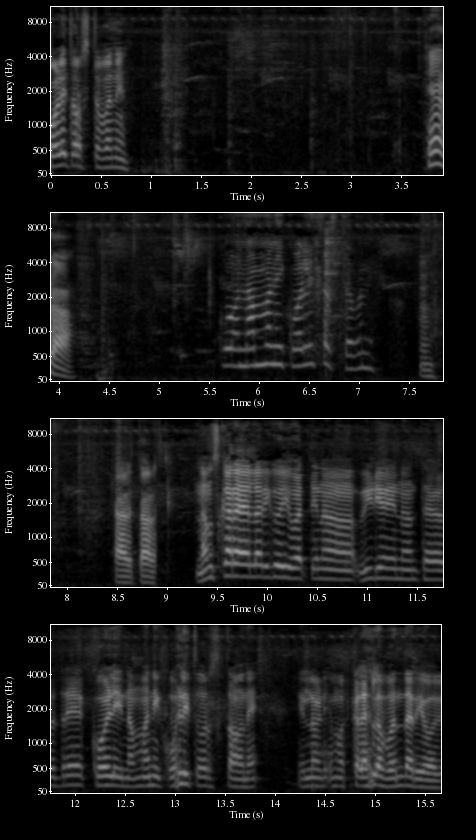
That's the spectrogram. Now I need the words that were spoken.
ಕೋಳಿ ತೋರಿಸ್ತೆ ಬನ್ನಿ ಹೇಳ? ನಮ್ಮನೆ ಕೋಳಿ ತೋರಿಸ್ತೆ ಬನ್ನಿ. ಹ್ಞೂ ತಾಳೆ ತಾಳು. ನಮಸ್ಕಾರ ಎಲ್ಲರಿಗೂ. ಇವತ್ತಿನ ವಿಡಿಯೋ ಏನು ಅಂತ ಹೇಳಿದ್ರೆ ಕೋಳಿ, ನಮ್ಮನೆ ಕೋಳಿ ತೋರಿಸ್ತಾವನೆ. ಇಲ್ಲಿ ನೋಡಿ, ಮಕ್ಕಳೆಲ್ಲ ಬಂದಾರೆ ಇವಾಗ.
